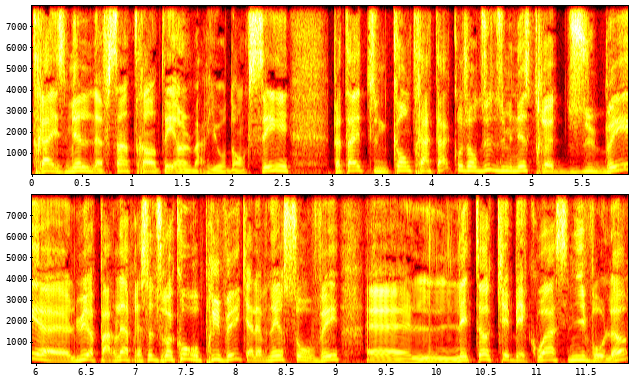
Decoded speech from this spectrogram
13 931, Mario. Donc, c'est peut-être une contre-attaque aujourd'hui du ministre Dubé. Euh, lui a parlé après ça du recours au privé qui allait venir sauver euh, l'État québécois à ce niveau-là.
